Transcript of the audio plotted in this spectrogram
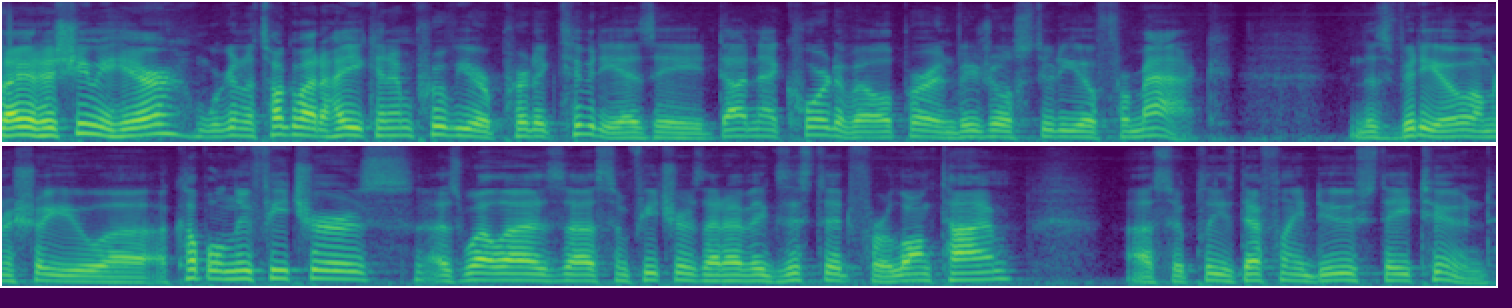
Sayed Hashimi here. We're going to talk about how you can improve your productivity as a .NET Core developer in Visual Studio for Mac. In this video, I'm going to show you uh, a couple new features as well as uh, some features that have existed for a long time. Uh, so please definitely do stay tuned.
